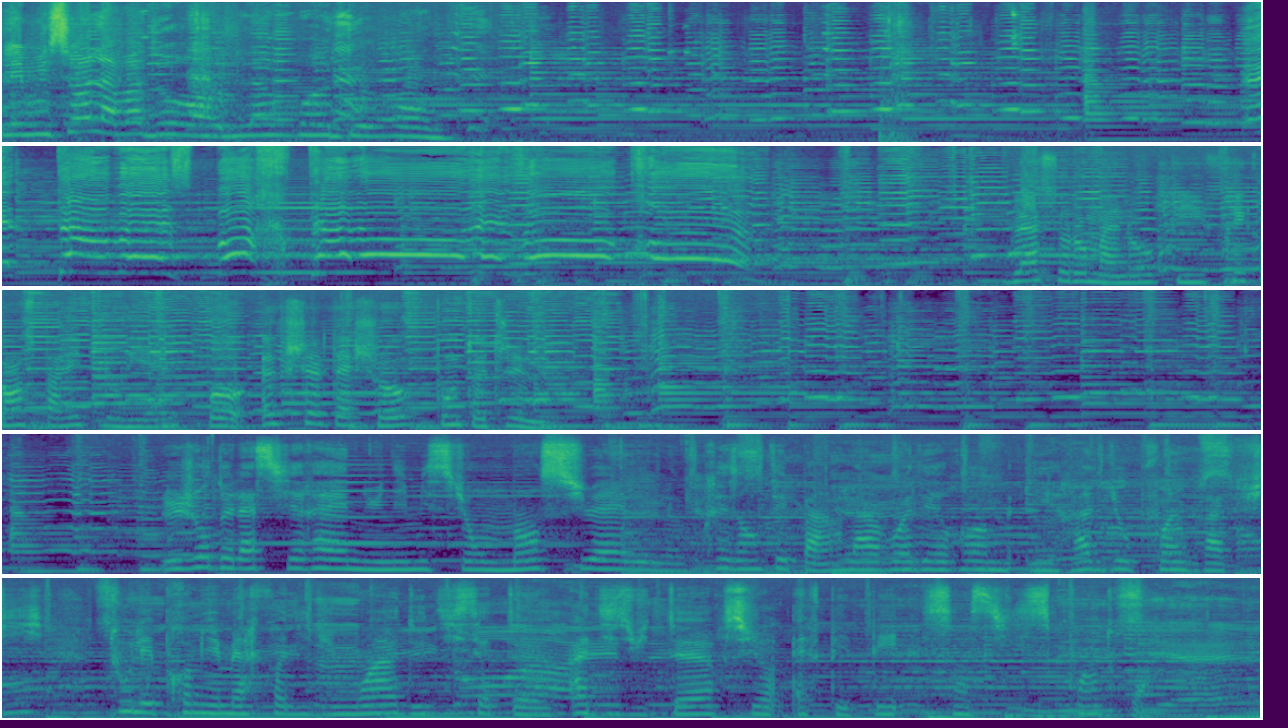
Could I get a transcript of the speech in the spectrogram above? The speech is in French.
L'émission La Voix de Rome. La Voix de Rome. Glace Romano puis fréquence Paris pluriel pour Show.3. Le jour de la sirène, une émission mensuelle présentée par La Voix des Roms et Radio Point Graphie tous les premiers mercredis du mois de 17h à 18h sur FPP 106.3.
